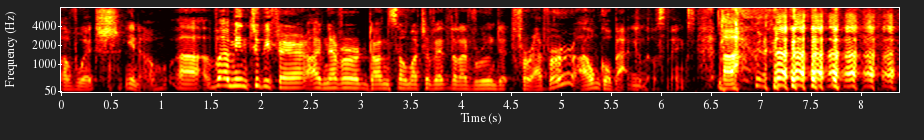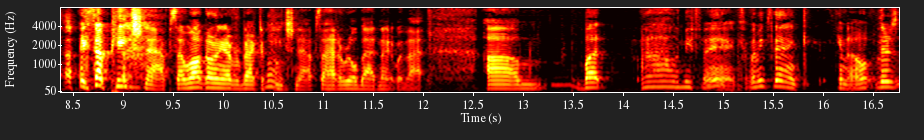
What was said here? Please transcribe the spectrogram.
of which you know. Uh, but I mean, to be fair, I've never done so much of it that I've ruined it forever. I'll go back to those things, uh, except peach schnapps. I'm not going ever back to peach schnapps. I had a real bad night with that. Um, but well, let me think. Let me think. You know, there's.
